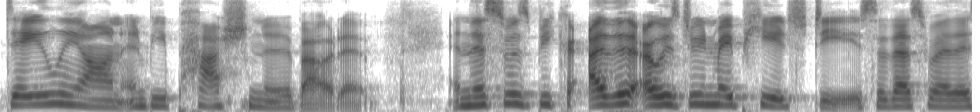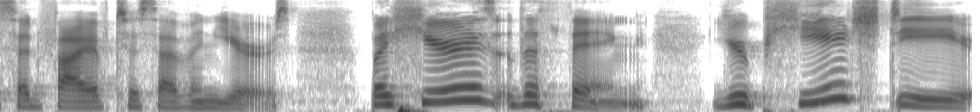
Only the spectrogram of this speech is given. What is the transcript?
daily on and be passionate about it. And this was because I was doing my PhD, so that's why they said five to seven years. But here's the thing your PhD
